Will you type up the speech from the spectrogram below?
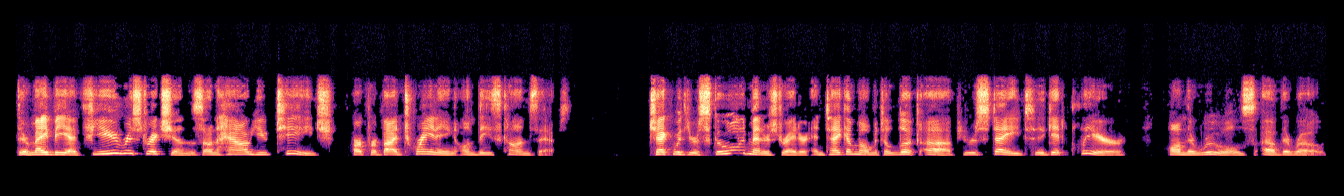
There may be a few restrictions on how you teach or provide training on these concepts. Check with your school administrator and take a moment to look up your state to get clear on the rules of the road.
